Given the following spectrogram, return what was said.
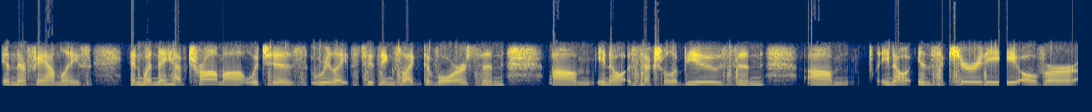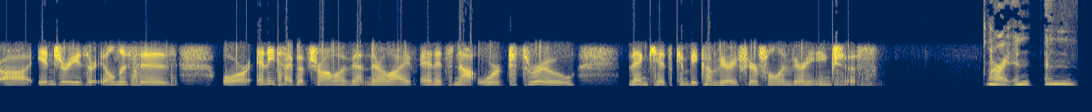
in their families. And when they have trauma which is relates to things like divorce and um you know sexual abuse and um you know insecurity over uh injuries or illnesses or any type of trauma event in their life and it's not worked through, then kids can become very fearful and very anxious. All right, and and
